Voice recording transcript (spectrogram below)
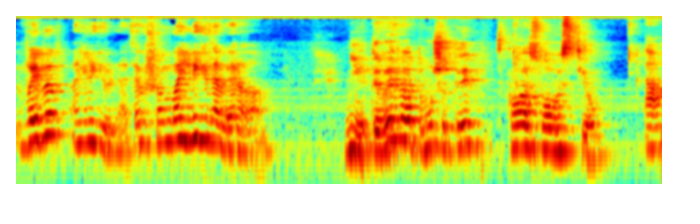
вибив Аня Юрна, так що Мальник виграла. Ні, ти виграла, тому що ти склала слово стіл. Так.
